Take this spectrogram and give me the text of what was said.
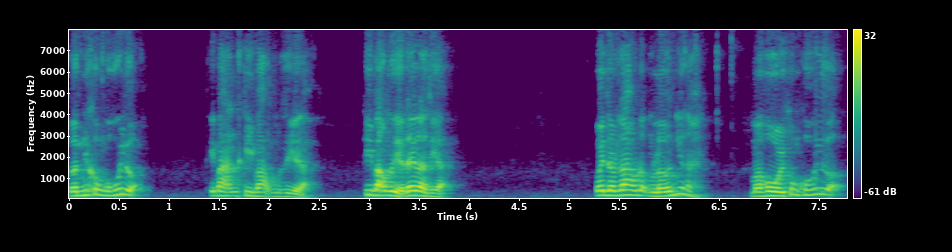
gần như không có khối lượng. Thì bạn kỳ vọng gì ạ? Kỳ vọng gì ở đây là gì ạ? Bây giờ dao động lớn như này, mà hồi không khối lượng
